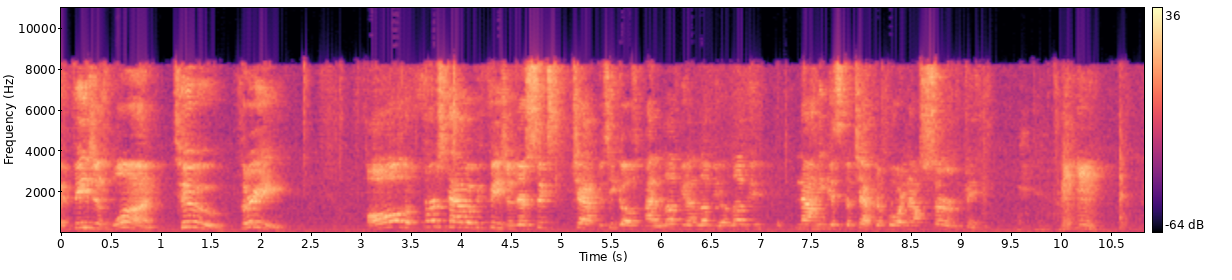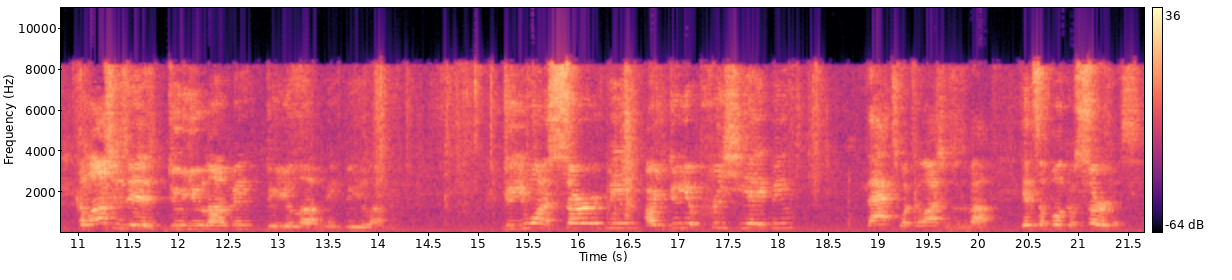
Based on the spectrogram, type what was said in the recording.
Ephesians 1, 2, 3, all the first half of Ephesians, there's six chapters. He goes, I love you, I love you, I love you. Now he gets to chapter 4, now serve me. Colossians is, do you love me? Do you love me? Do you love me? Do you want to serve me? Or do you appreciate me? That's what Colossians is about. It's a book of service.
